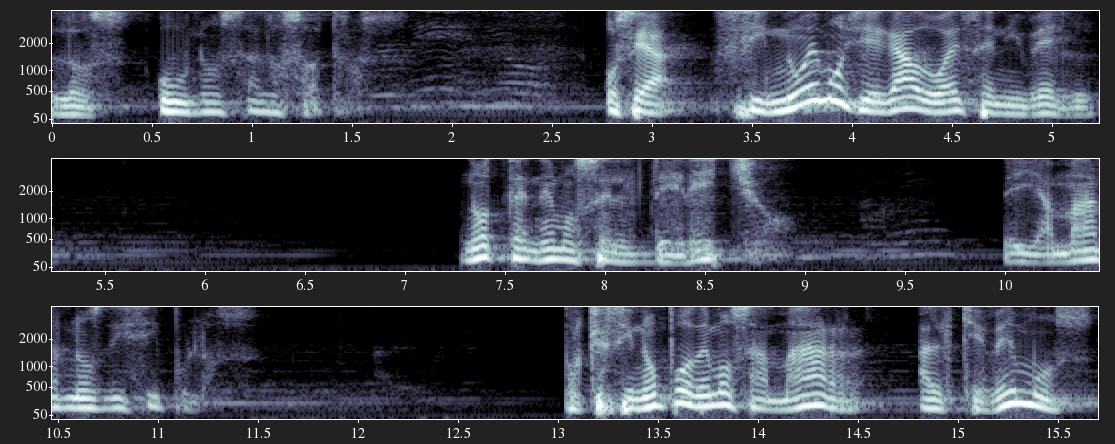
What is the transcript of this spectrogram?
los unos a los otros. O sea, si no hemos llegado a ese nivel, no tenemos el derecho de llamarnos discípulos. Porque si no podemos amar al que vemos,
